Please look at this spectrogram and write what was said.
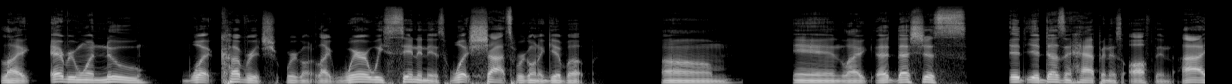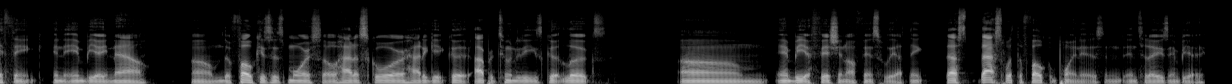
like everyone knew what coverage we're going to like where are we sending this, what shots we're going to give up. Um and like that, that's just it it doesn't happen as often I think in the NBA now. Um the focus is more so how to score, how to get good opportunities, good looks um and be efficient offensively. I think that's that's what the focal point is in, in today's NBA.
